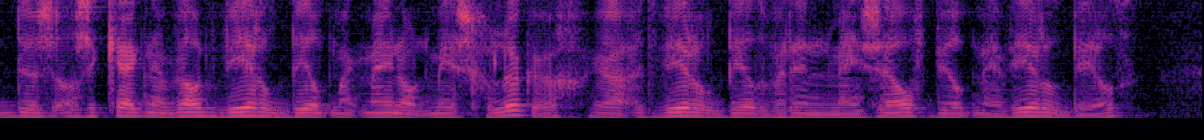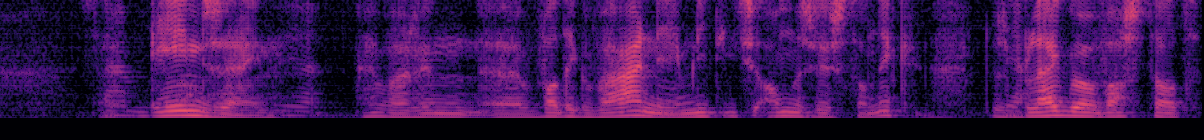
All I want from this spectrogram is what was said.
dus als ik kijk naar welk wereldbeeld maakt mij nou het meest gelukkig, ja, het wereldbeeld waarin mijn zelfbeeld, mijn wereldbeeld uh, één zijn. Ja. Waarin uh, wat ik waarneem niet iets anders is dan ik. Dus ja. blijkbaar was dat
